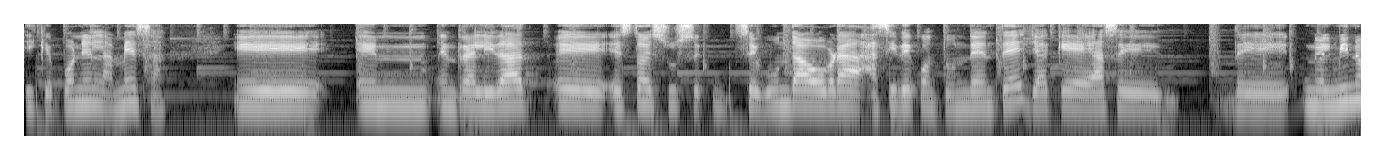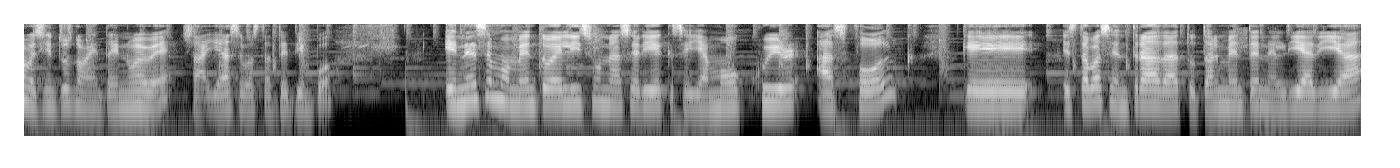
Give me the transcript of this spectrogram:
y que pone en la mesa. Eh, en, en realidad, eh, esta es su se- segunda obra así de contundente, ya que hace de en el 1999, o sea, ya hace bastante tiempo. En ese momento él hizo una serie que se llamó Queer as Folk, que estaba centrada totalmente en el día a día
